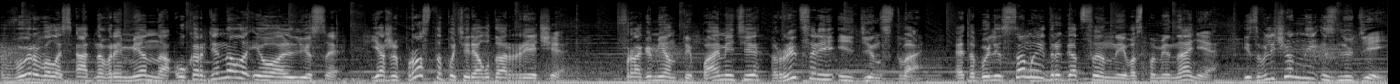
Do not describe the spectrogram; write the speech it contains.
Вырвалось одновременно у кардинала и у Алисы. Я же просто потерял дар речи. Фрагменты памяти рыцарей единства. Это были самые драгоценные воспоминания, извлеченные из людей,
